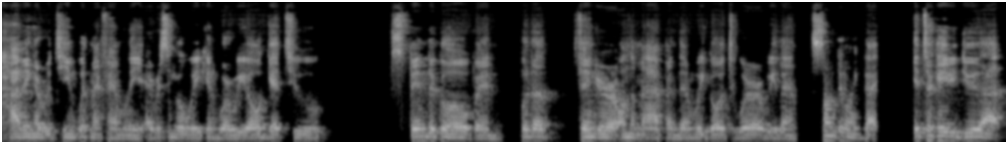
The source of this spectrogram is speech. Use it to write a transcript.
having a routine with my family every single weekend where we all get to spin the globe and put a finger on the map and then we go to where we land, something like that. It's okay to do that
